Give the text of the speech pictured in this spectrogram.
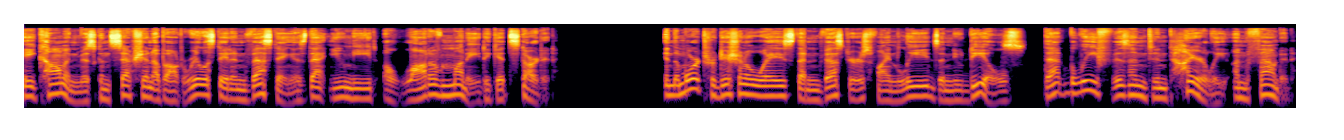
A common misconception about real estate investing is that you need a lot of money to get started. In the more traditional ways that investors find leads and new deals, that belief isn't entirely unfounded.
